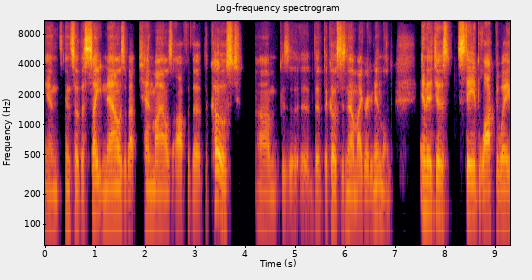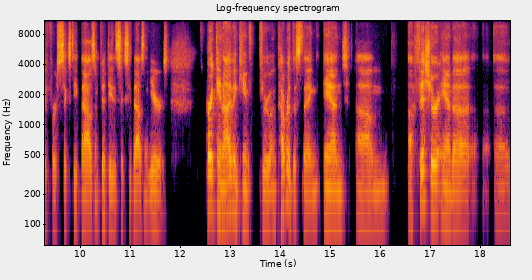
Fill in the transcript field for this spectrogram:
And, and so the site now is about 10 miles off of the, the coast because um, the, the coast is now migrating inland. And it just stayed locked away for 60,000, 50 to 60,000 years. Hurricane Ivan came through, uncovered this thing, and um, a fisher and a, a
